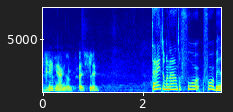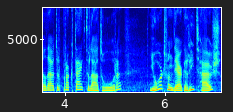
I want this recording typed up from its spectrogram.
Geen dank. Best leuk. Tijd om een aantal voor- voorbeelden uit de praktijk te laten horen. Je hoort van Dirk Riethuis,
